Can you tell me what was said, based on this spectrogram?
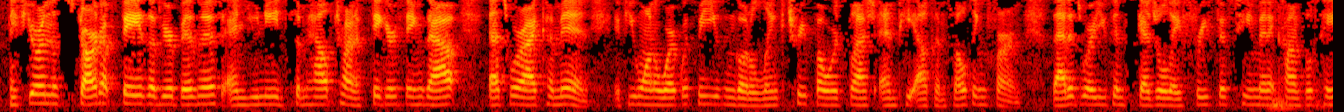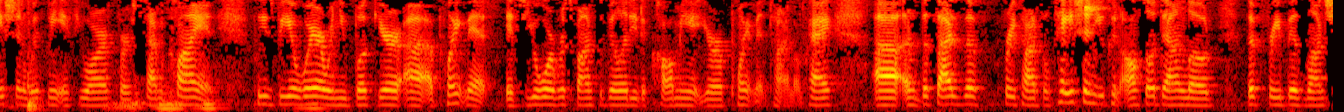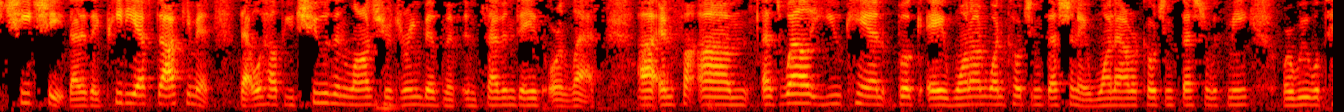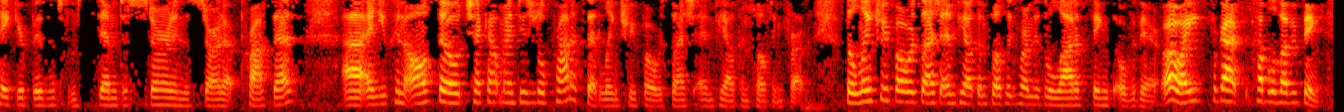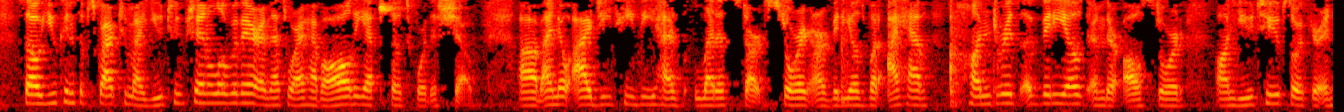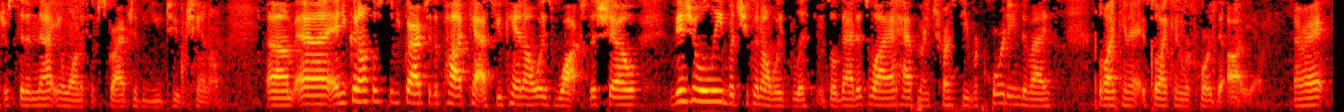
if you're in the startup phase of your business and you need some help trying to figure things out, that's where I come in. If you want to work with me, you can go to linktree forward slash MPL consulting firm. That is where you can schedule a free 15 minute consultation with me if you are a first time client. Please be aware when you book your uh, appointment, it's your responsibility to call me at your appointment time, okay? Uh, besides the free consultation, you can also download the free Biz Launch cheat sheet. That is a PDF document that will help you choose and launch your dream business in seven days or less. Uh, and um, as well, you can book a one on one coaching session, a one hour coaching session with me, where we will take your business from stem to stern in the startup process. Uh, and you can also check out my digital products at linktree forward slash MPL consulting firm. So linktree forward slash MPL consulting firm, there's a lot of things over there. Oh, I forgot a couple of other things. So you can subscribe to my YouTube channel over there, and that's where I have all the episodes for this show. Um, I know IGTV has let us start storing our videos, but I have hundreds of videos, and they're all stored on YouTube. So if you're interested in that, you'll want to subscribe to the YouTube channel. Um, uh, and you can also subscribe to the podcast. You can't always watch the show visually, but you can always listen. So that is why I have my trusty recording device, so I can so I can record the audio. All right.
